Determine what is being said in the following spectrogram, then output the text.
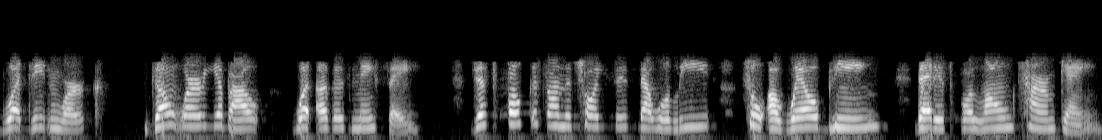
what didn't work. Don't worry about what others may say. Just focus on the choices that will lead to a well being that is for long term gain.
